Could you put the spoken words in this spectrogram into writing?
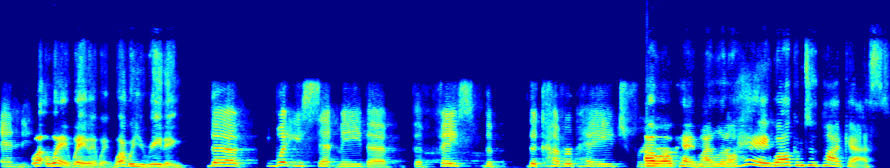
And What, wait, wait, wait, wait. What were you reading? the what you sent me, the the face, the the cover page for Oh, your okay. My little, hey, welcome to the podcast.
